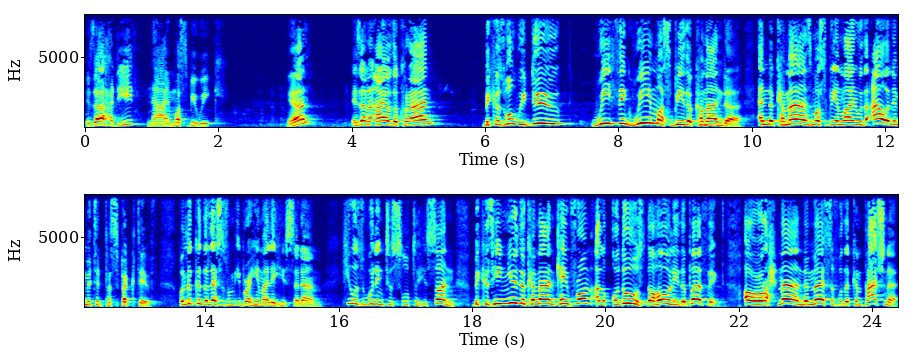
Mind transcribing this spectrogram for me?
Is that a hadith? Nah, it must be weak. Yeah? Is that an ayah of the Quran? Because what we do we think we must be the commander and the commands must be in line with our limited perspective. But look at the lessons from Ibrahim alayhi salam. He was willing to slaughter his son because he knew the command came from Al-Qudus, the holy, the perfect. Al-Rahman, the merciful, the compassionate.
